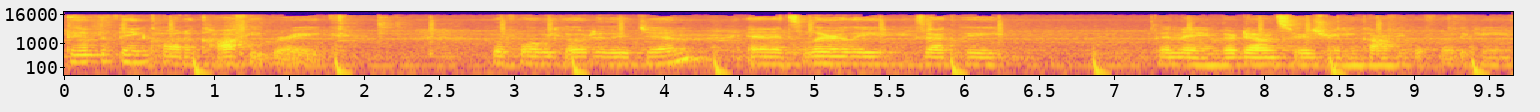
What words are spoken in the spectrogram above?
They have a thing called a coffee break before we go to the gym. And it's literally exactly the name. They're downstairs drinking coffee before the game.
